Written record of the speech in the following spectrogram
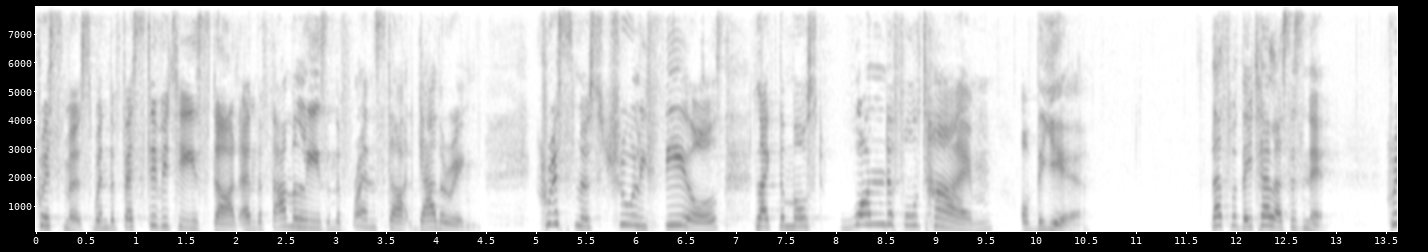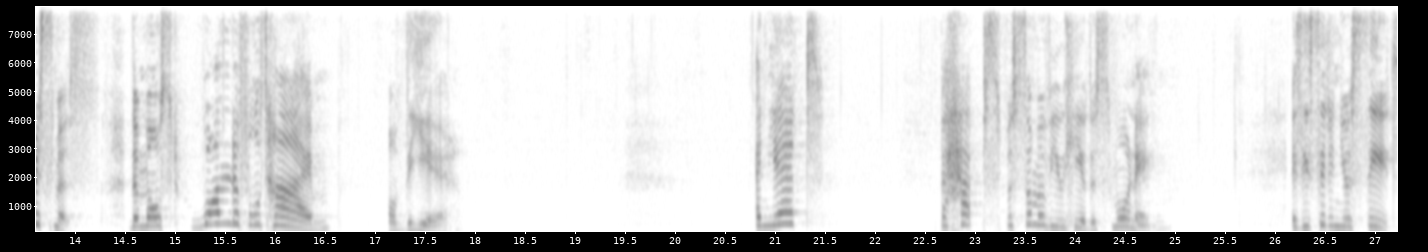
Christmas when the festivities start and the families and the friends start gathering. Christmas truly feels like the most wonderful time of the year. That's what they tell us, isn't it? Christmas, the most wonderful time of the year. And yet, perhaps for some of you here this morning, as you sit in your seat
